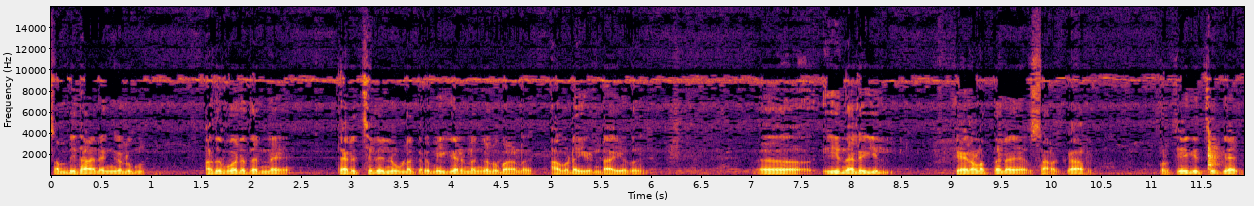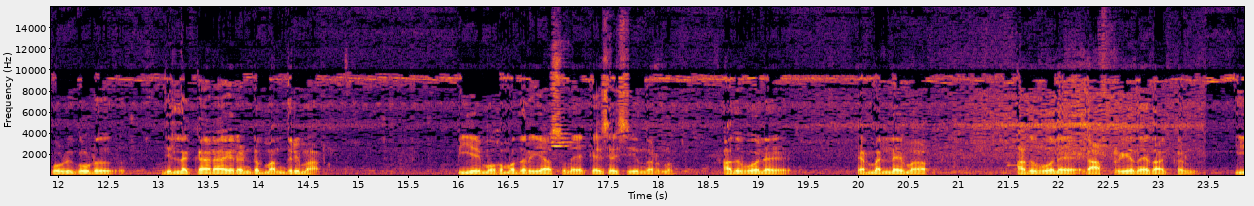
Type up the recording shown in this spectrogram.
സംവിധാനങ്ങളും അതുപോലെ തന്നെ തെരച്ചിലിനുള്ള ക്രമീകരണങ്ങളുമാണ് അവിടെ ഉണ്ടായത്. ഈ നിലയിൽ കേരളത്തിലെ സർക്കാർ പ്രത്യേകിച്ച് കോഴിക്കോട് ജില്ലക്കാരായ രണ്ട് മന്ത്രിമാർ പി. എ. മുഹമ്മദ് റിയാസും എ. കെ. ശശീന്ദ്രനും അതുപോലെ എം എൽ എമാർ അതുപോലെ രാഷ്ട്രീയ നേതാക്കൾ ഈ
